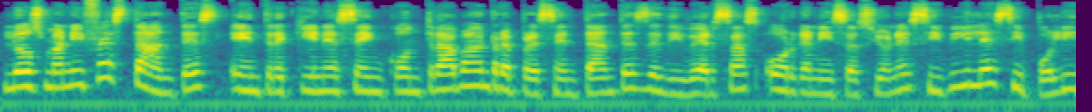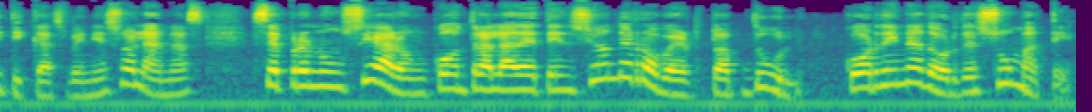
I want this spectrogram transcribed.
Los manifestantes, entre quienes se encontraban representantes de diversas organizaciones civiles y políticas venezolanas, se pronunciaron contra la detención de Roberto Abdul, coordinador de Súmate,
